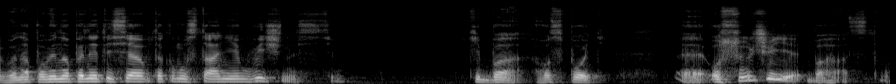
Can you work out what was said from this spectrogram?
вона повинна опинитися в такому стані в вічності. Хіба Господь е, осуджує багатство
